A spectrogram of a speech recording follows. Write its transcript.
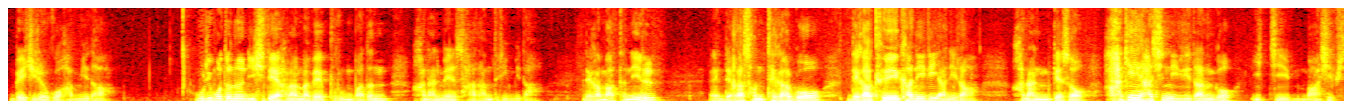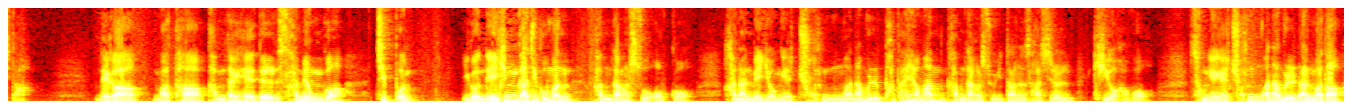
맺으려고 합니다. 우리 모두는 이 시대에 하나님 앞에 부름받은 하나님의 사람들입니다. 내가 맡은 일, 내가 선택하고 내가 계획한 일이 아니라 하나님께서 하게 하신 일이라는 거 잊지 마십시다. 내가 맡아 감당해야 될 사명과 직분, 이거 내 힘 가지고만 감당할 수 없고 하나님의 영의 충만함을 받아야만 감당할 수 있다는 사실을 기억하고 성령의 충만함을 날마다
